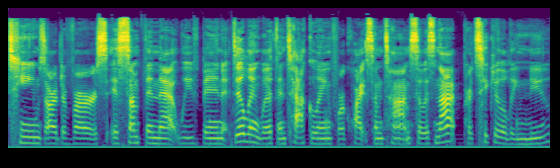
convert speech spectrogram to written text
teams are diverse is something that we've been dealing with and tackling for quite some time. So it's not particularly new.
